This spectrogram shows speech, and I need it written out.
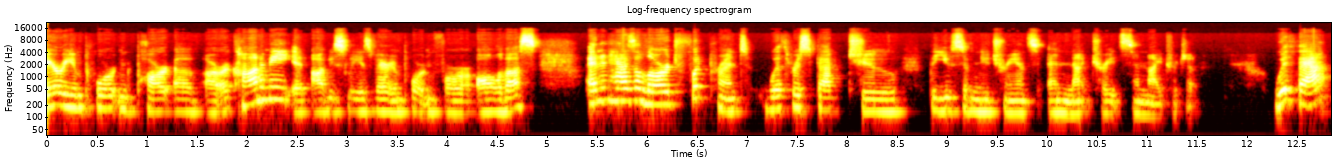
very important part of our economy. It obviously is very important for all of us. And it has a large footprint with respect to the use of nutrients and nitrates and nitrogen. With that,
